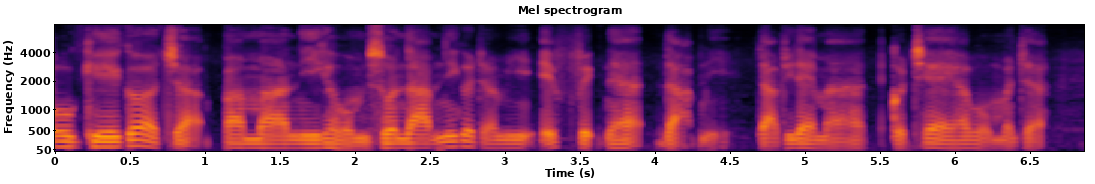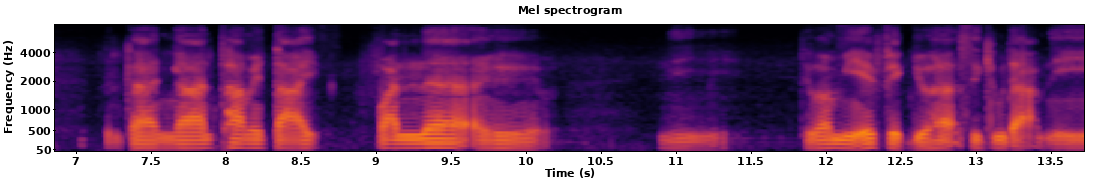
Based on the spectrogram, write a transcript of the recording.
โอเคก็จะประมาณนี้ครับผม ส่วนดาบนี้ก็จะมีเอฟเฟกต์นะฮะ ดาบนี้ ดาบที่ได้มากดแช่ครับผม มันจะเป็นการงานถ้าไม่ตายฟันนะเออ นี่ ถือว่ามีเอฟเฟกต์อยู่ฮะ สกิลดาบนี้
